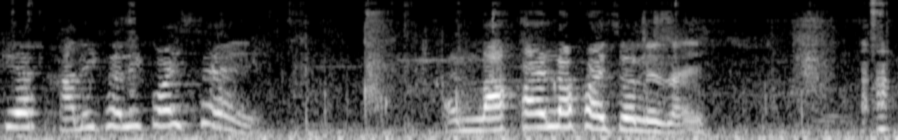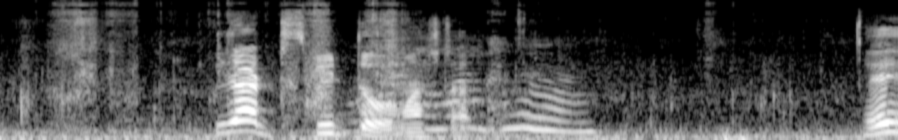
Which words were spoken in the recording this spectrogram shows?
কি আর খালি খালি কইছে? আর লাফাই লাফাই চলে যায়। বিরাট স্পিড তো মাছটা এই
